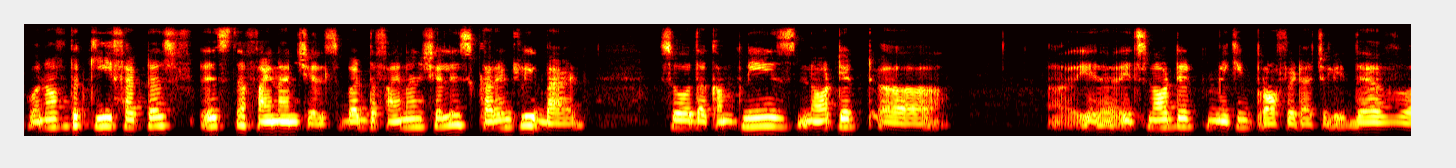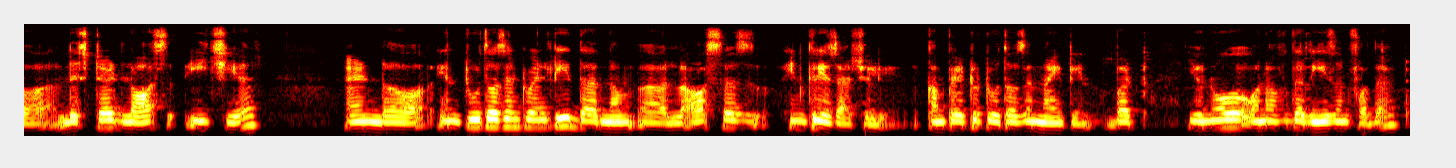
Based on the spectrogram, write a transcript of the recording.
one of the key factors is the financials. But the financial is currently bad. So the company is not yet uh, uh, it's not yet making profit actually. They have uh, listed loss each year. And uh, in 2020 the uh, loss has increased actually compared to 2019 but you know one of the reason for that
